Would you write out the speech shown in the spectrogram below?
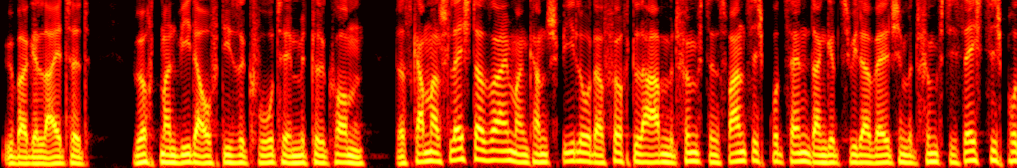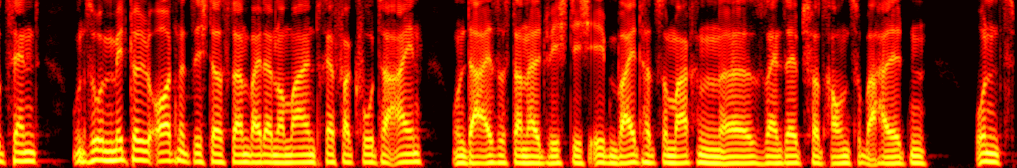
übergeleitet, wird man wieder auf diese Quote im Mittel kommen. Das kann mal schlechter sein. Man kann Spiele oder Viertel haben mit 15, 20 Prozent. Dann gibt's wieder welche mit 50, 60 Prozent. Und so im Mittel ordnet sich das dann bei der normalen Trefferquote ein. Und da ist es dann halt wichtig, eben weiterzumachen, äh, sein Selbstvertrauen zu behalten. Und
